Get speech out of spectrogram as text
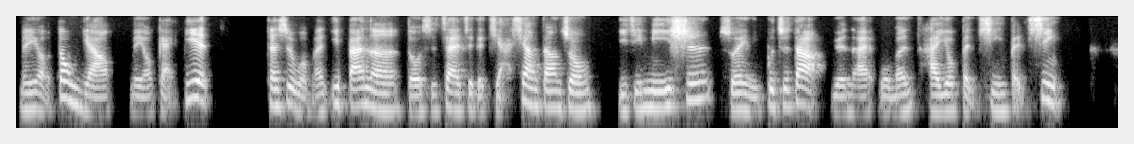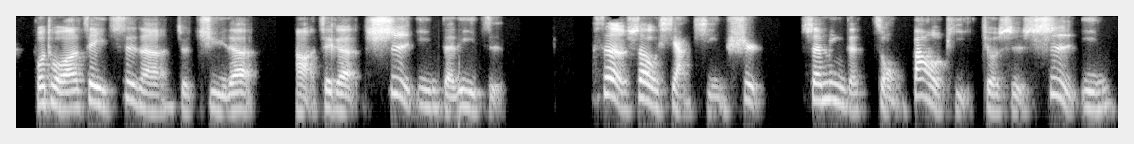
没有动摇，没有改变。但是我们一般呢，都是在这个假象当中已经迷失，所以你不知道原来我们还有本心本性。佛陀这一次呢，就举了啊这个世因的例子，色受想行识，生命的总报体就是世因，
